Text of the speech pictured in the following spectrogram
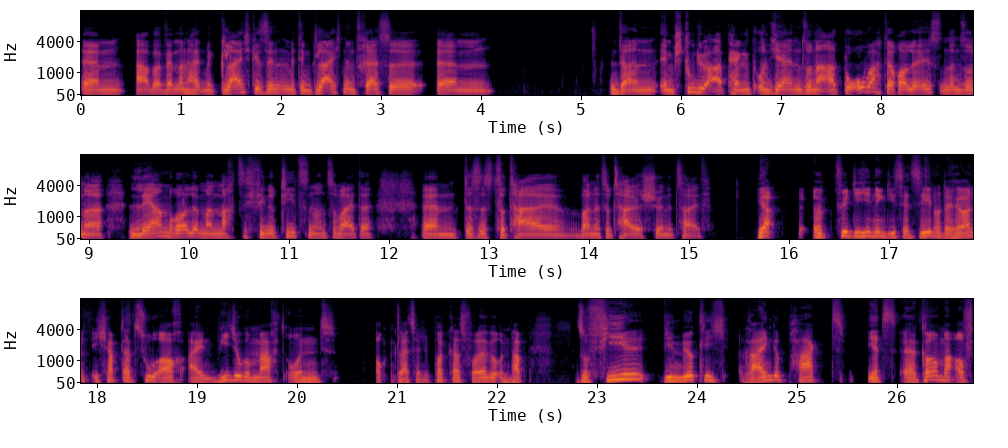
Ähm, aber wenn man halt mit Gleichgesinnten, mit dem gleichen Interesse ähm, dann im Studio abhängt und ja in so einer Art Beobachterrolle ist und in so einer Lernrolle, man macht sich viel Notizen und so weiter. Ähm, das ist total, war eine total schöne Zeit. Ja, äh, für diejenigen, die es jetzt sehen oder hören, ich habe dazu auch ein Video gemacht und auch gleichzeitig eine Podcast-Folge und habe so viel wie möglich reingepackt. Jetzt äh, kommen wir mal auf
